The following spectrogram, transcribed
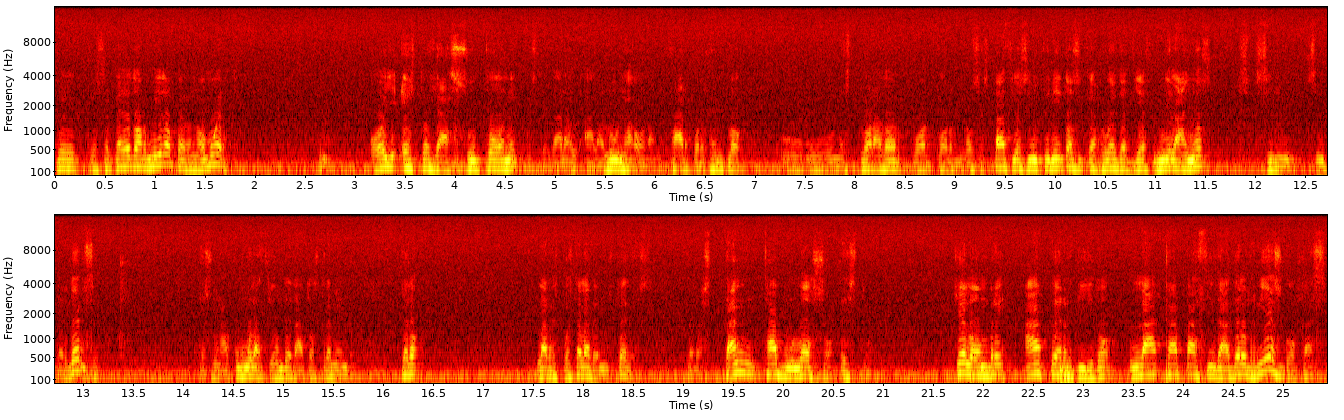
que, se quede dormido pero no muerto. Hoy esto ya supone pues, llegar a, la luna o lanzar, por ejemplo, un, explorador por, por, los espacios infinitos y que ruede 10.000 años sin, sin perderse. Es una acumulación de datos tremendo. Pero la respuesta la ven ustedes. Pero es tan fabuloso esto que el hombre ha perdido la capacidad del riesgo casi.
